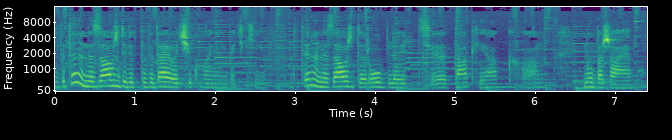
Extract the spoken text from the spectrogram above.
Дитина не завжди відповідає очікуванням батьків. Дитина не завжди роблять е, так, як е, ми бажаємо.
